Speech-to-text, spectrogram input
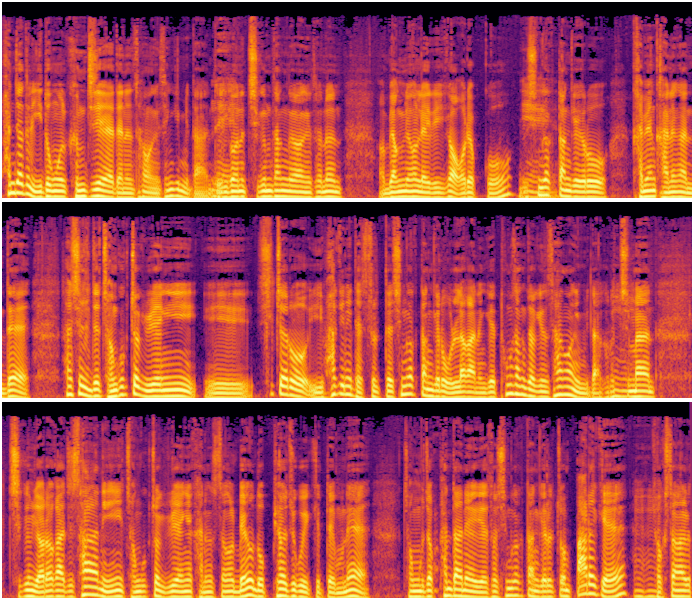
환자들 이동을 금지해야 되는 상황이 생깁니다. 근데 네. 이거는 지금 상황에서는 어, 명령을 내리기가 어렵고 예. 심각 단계로 가면 가능한데 사실 이제 전국적 유행이 이 실제로 이 확인이 됐을 때 심각 단계로 올라가는 게 통상적인 상황입니다. 그렇지만 음. 지금 여러 가지 사안이 전국적 유행의 가능성을 매우 높여주고 있기 때문에 정무적 판단에 의해서 심각 단계를 좀 빠르게 음흠. 격상할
